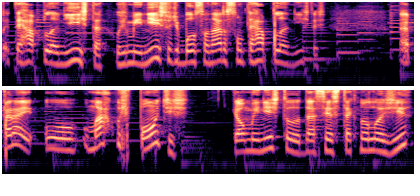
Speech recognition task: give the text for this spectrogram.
é terraplanista, os ministros de Bolsonaro são terraplanistas. Mas peraí, o, o Marcos Pontes, que é o ministro da Ciência e Tecnologia,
